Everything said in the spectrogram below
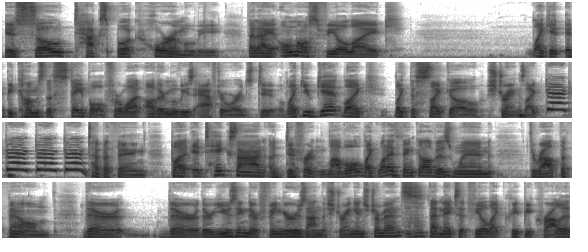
is so textbook horror movie that I almost feel like like it, it becomes the staple for what other movies afterwards do. Like you get like like the psycho strings, like dun, dun, dun, type of thing, but it takes on a different level. Like what I think of is when throughout the film they're they're they're using their fingers on the string instruments mm-hmm. that makes it feel like creepy crawly.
